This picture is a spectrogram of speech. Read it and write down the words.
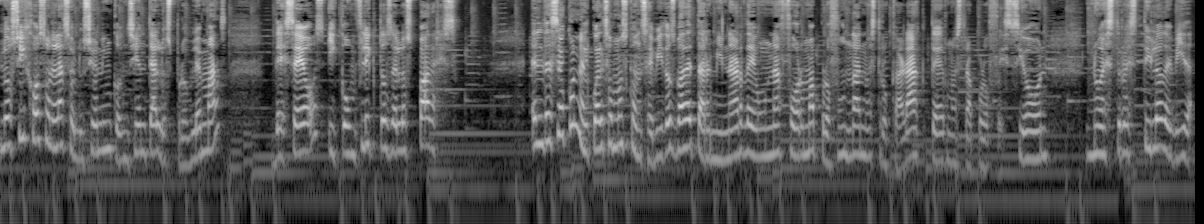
Los hijos son la solución inconsciente a los problemas deseos y conflictos de los padres. El deseo con el cual somos concebidos va a determinar de una forma profunda nuestro carácter, nuestra profesión, nuestro estilo de vida.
